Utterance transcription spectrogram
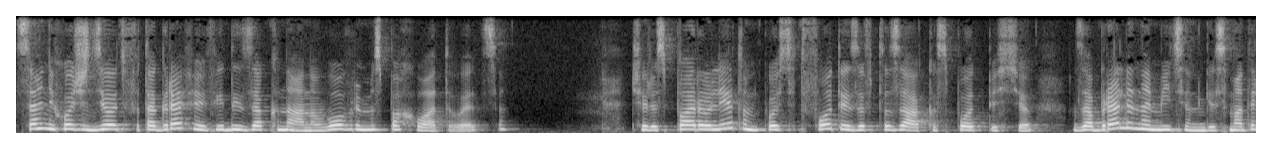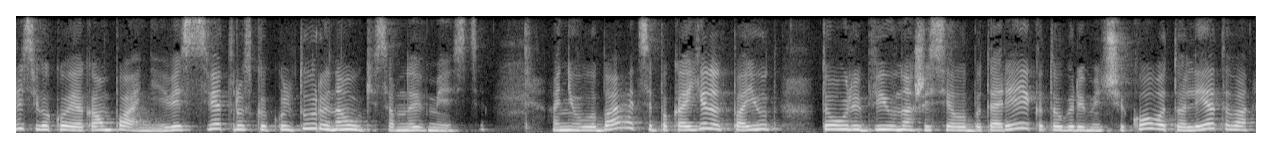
Саня хочет сделать фотографию вида из окна, но вовремя спохватывается – Через пару лет он постит фото из автозака с подписью «Забрали на митинге, смотрите, какой я компании, весь свет русской культуры и науки со мной вместе». Они улыбаются, пока едут, поют то у любви у нашей села батарейка, то Гребенщикова, то Летова.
